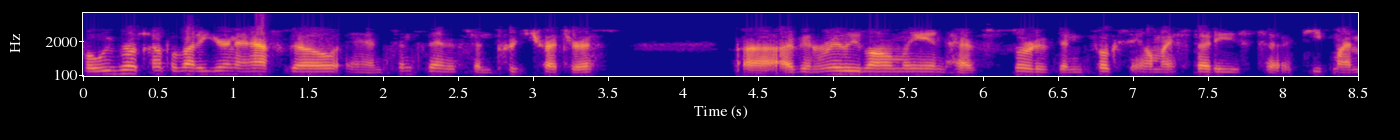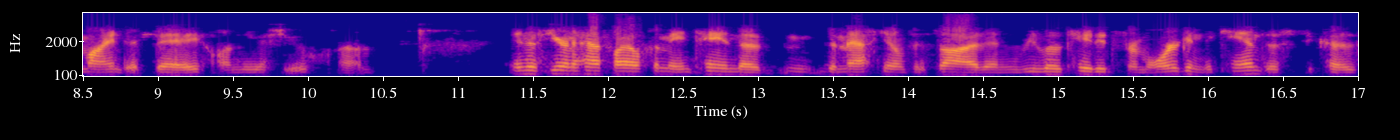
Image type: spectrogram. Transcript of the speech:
but we broke up about a year and a half ago, and since then it's been pretty treacherous. Uh, I've been really lonely and have sort of been focusing on my studies to keep my mind at bay on the issue. Um, in this year and a half, I also maintained the the masculine facade and relocated from Oregon to Kansas because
